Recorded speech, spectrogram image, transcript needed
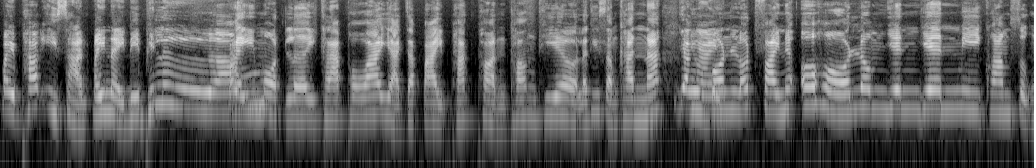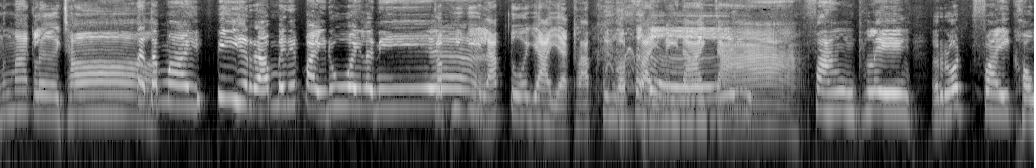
ไปภาคอีสานไปไหนดีพี่เหลือมไปหมดเลยครับ เพราะว่าอยากจะไปพักผ่อนท่องเที่ยวและที่สำคัญนะยังไงอยู่บนรถไฟเนี่ยโอ้โห ลมเย็นเย็นๆมีความสุขมากๆเลยชอบแต่ทำไมพี่รับไม่ได้ไปด้วยล่ะเนี่ยก็พี่ยีรับตัวใหญ่อะครับ ขึ้นรถไฟไม่ได้จ้าฟังเพลงรถไฟของ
